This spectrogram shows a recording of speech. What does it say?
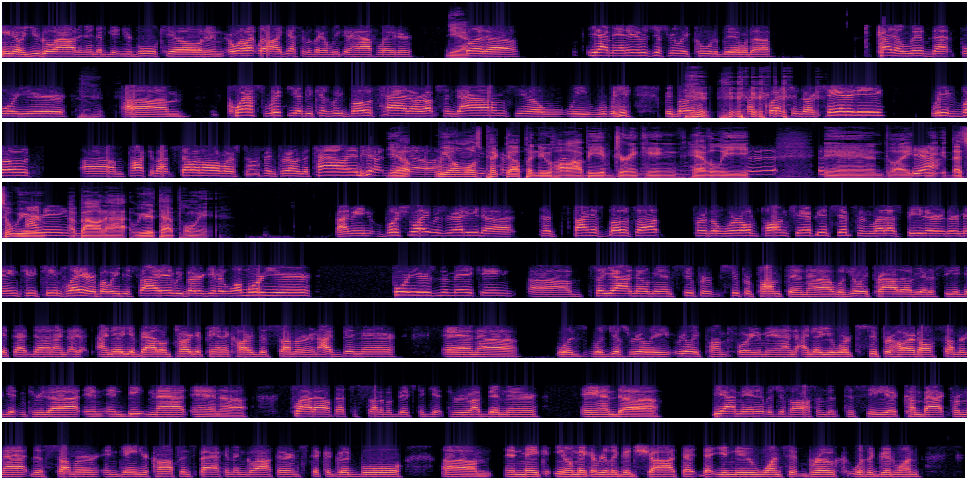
you know you go out and end up getting your bull killed, and or, well, well, I guess it was like a week and a half later. yeah, But uh, yeah, man, it was just really cool to be able to kind of live that four year um, quest with you because we both had our ups and downs. You know, we we we both have questioned our sanity. We've both um, talked about selling all of our stuff and throwing the towel in. No, yep. no, we I- almost picked never- up a new hobby of drinking heavily, and like Yeah. we- that's what we were I mean- about at. We were at that point. I mean, Busch Light was ready to to sign us both up for the World Pong Championships and let us be their their main two team player, but we decided we better give it one more year. Four years in the making. Um, so yeah, no man, super super pumped and uh, was really proud of you to see you get that done. I I- I know you battled target panic hard this summer, and I've been there, and uh, was was just really really pumped for you, man. I, I know you worked super hard all summer getting through that and and beating that, and uh, flat out that's a son of a bitch to get through. I've been there, and uh, yeah, man, it was just awesome to to see you come back from that this summer and gain your confidence back, and then go out there and stick a good bull. Um, and make you know make a really good shot that that you knew once it broke was a good one,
